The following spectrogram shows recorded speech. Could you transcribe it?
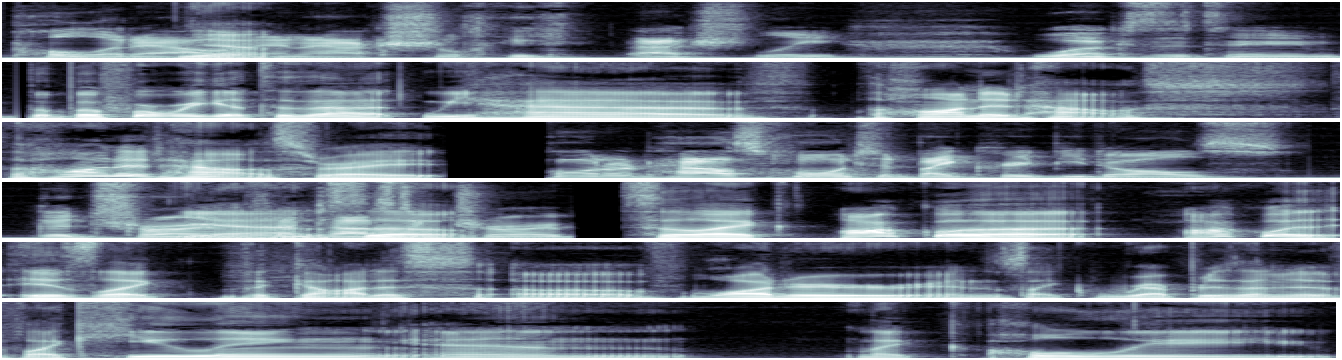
pull it out Yeah. and actually actually work as a team. But before we get to that, we have the haunted house. The haunted house, right? Haunted house haunted by creepy dolls. Good trope, Yeah, fantastic so- trope. So like Aqua Aqua is like the goddess of water and is like representative like healing and like holy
